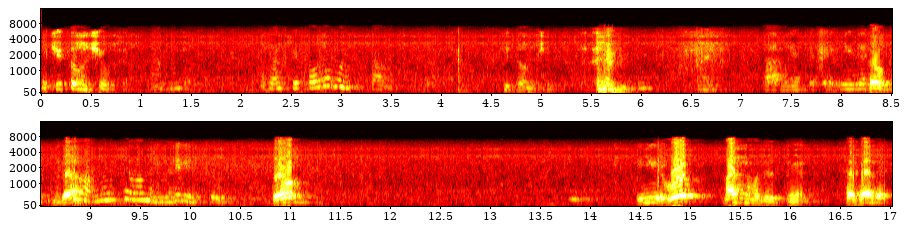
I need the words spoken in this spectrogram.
Учиться он учился. Он психологом стал. Не То, да. Ну. То и вот наши мудрецы сказали,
